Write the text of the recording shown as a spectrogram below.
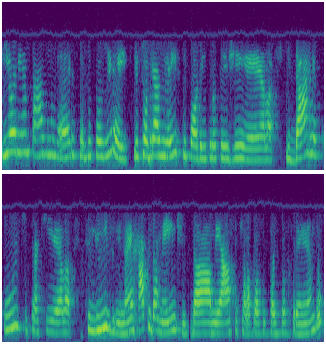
e orientar as mulheres sobre os seus direitos e sobre as leis que podem proteger ela e dar recurso para que ela se livre né, rapidamente da ameaça que ela possa estar sofrendo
